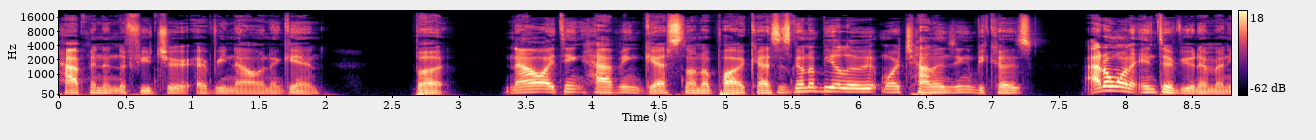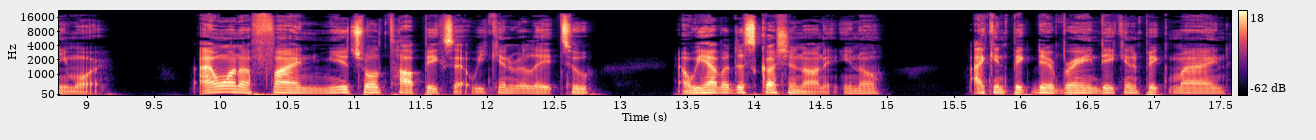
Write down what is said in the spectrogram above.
happen in the future every now and again. But now I think having guests on a podcast is going to be a little bit more challenging because I don't want to interview them anymore. I want to find mutual topics that we can relate to and we have a discussion on it, you know. I can pick their brain, they can pick mine.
